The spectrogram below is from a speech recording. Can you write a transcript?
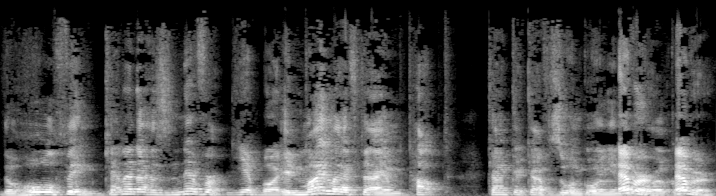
the whole thing. Canada has never, yeah, but in my lifetime, topped CONCACAF zone going into ever, the World Cup. Ever,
